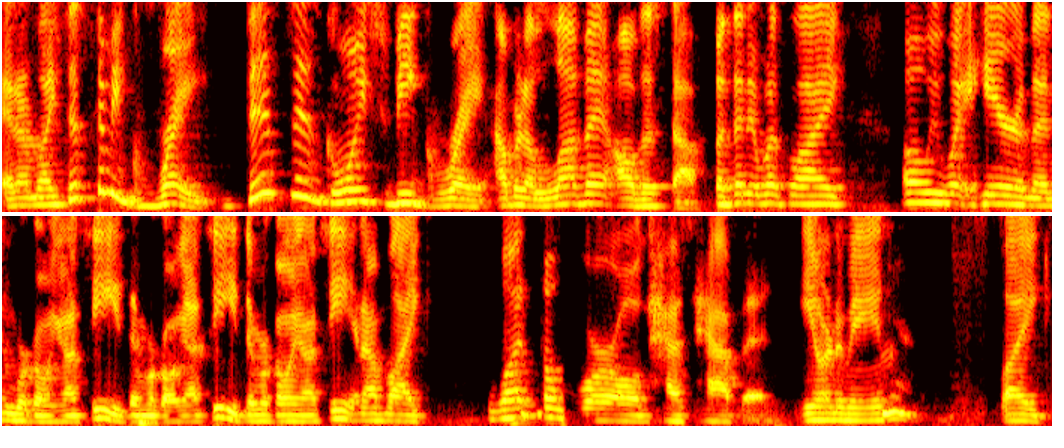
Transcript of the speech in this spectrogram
And I'm like, this is going to be great. This is going to be great. I'm going to love it, all this stuff. But then it was like, oh, we went here and then we're going out to eat. Then we're going out to eat. Then we're going out to eat. And I'm like, what the world has happened? You know what I mean? Yeah. Like,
